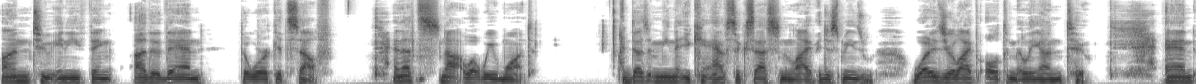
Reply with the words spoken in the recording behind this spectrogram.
unto anything other than the work itself. And that's not what we want. It doesn't mean that you can't have success in life. It just means what is your life ultimately unto? And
